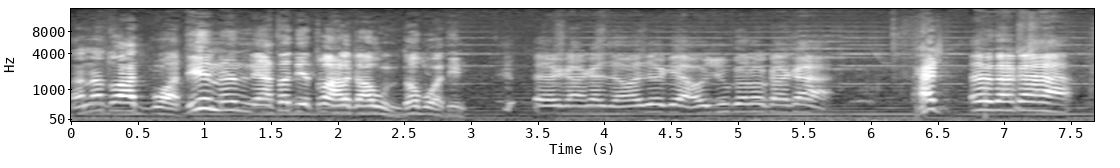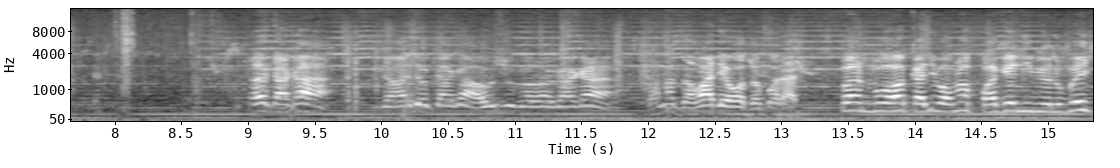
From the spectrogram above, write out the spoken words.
તને તો આજ બોધી ને નેતા દેતવા હળગાવ ઊંધો બોધી એ કાકા જવા જો કે આવું શું કરો કાકા? હેડ એ કાકા. એ કાકા જવા જો કાકા આવું શું કરો કાકા? તને દવા દેવો જબર પણ હું કદી હમણાં પગે નહીં મેલું ભાઈ.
